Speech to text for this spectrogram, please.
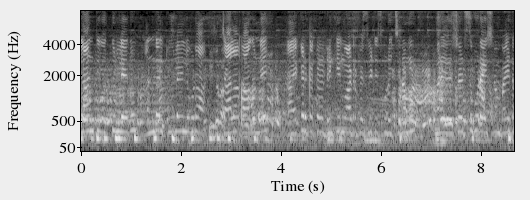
ఎలాంటి ఒత్తిడి లేదు. అందరి క్యూ కూడా చాలా బాగున్నాయి ఎక్కడికక్కడ డ్రింకింగ్ వాటర్ ఫెసిలిటీస్ కూడా ఇచ్చినాము. మరి షెడ్స్ కూడా వేసినాం. బయట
